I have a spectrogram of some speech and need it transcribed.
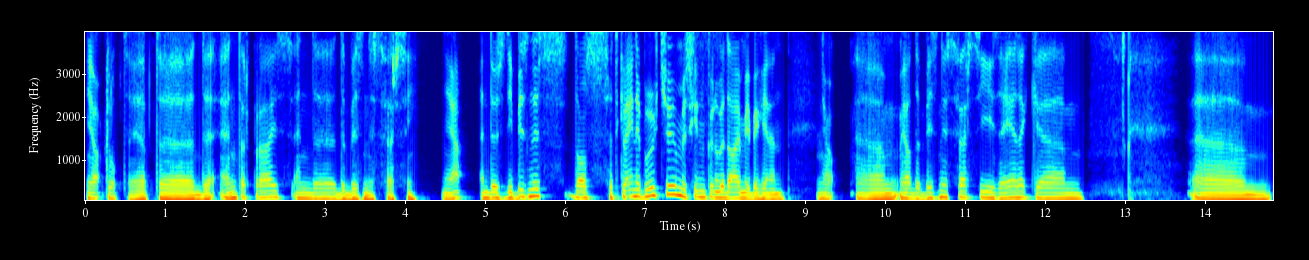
Ja, klopt. Je hebt de Enterprise en de, de Business versie. Ja, en dus die business, dat is het kleine broertje. Misschien kunnen we daarmee beginnen. Ja, um, ja de business-versie is eigenlijk. Um, um,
